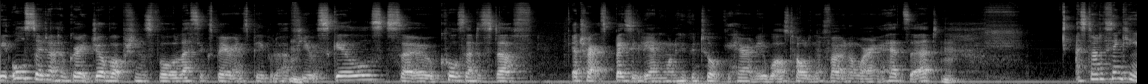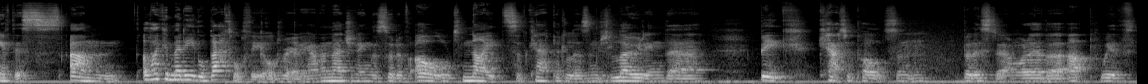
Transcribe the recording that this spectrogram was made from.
We also don't have great job options for less experienced people who have fewer skills, so call centre stuff attracts basically anyone who can talk coherently whilst holding a phone or wearing a headset. I started thinking of this um, like a medieval battlefield, really. I'm imagining the sort of old knights of capitalism just loading their big catapults and ballista and whatever up with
